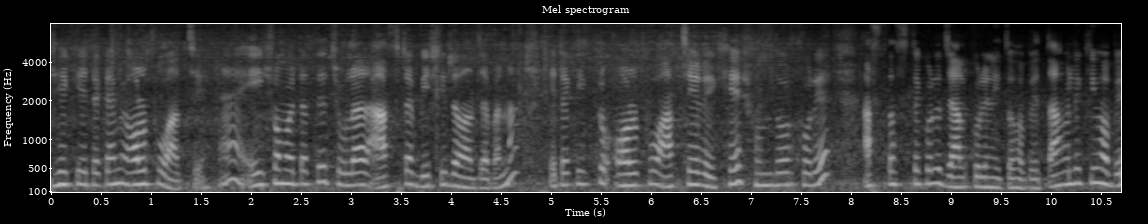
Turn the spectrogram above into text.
ঢেকে এটাকে আমি অল্প আঁচে হ্যাঁ? এই সময়টাতে চুলার আঁচটা বেশি দেওয়া যাবে না। এটাকে একটু অল্প আঁচে রেখে সুন্দর করে আস্তে আস্তে করে জাল করে নিতে হবে। তাহলে কি হবে?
